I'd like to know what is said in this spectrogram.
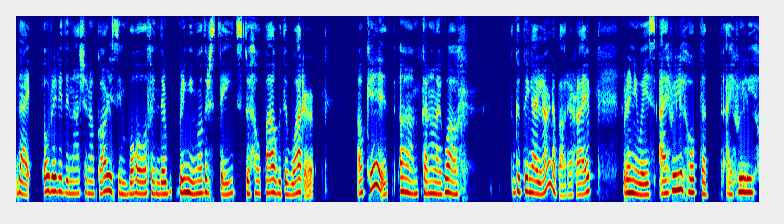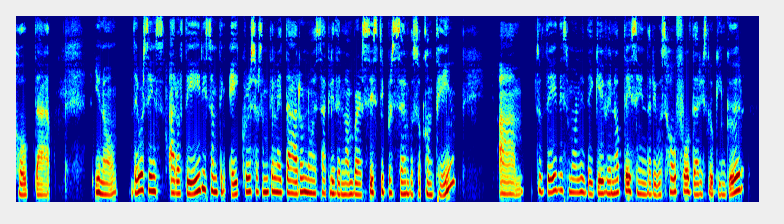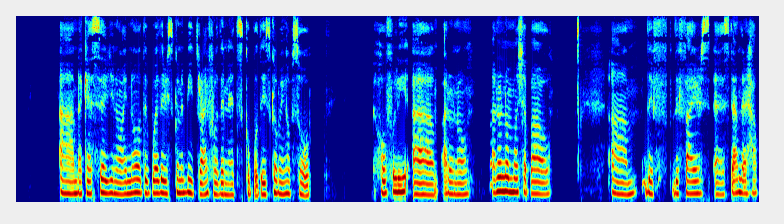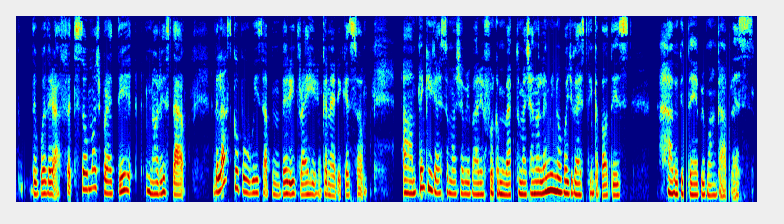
that already the National Guard is involved and they're bringing other states to help out with the water. Okay, um, kind of like wow, good thing I learned about it, right? But anyways, I really hope that I really hope that you know they were saying out of the 80 something acres or something like that i don't know exactly the number 60% was so contained. Um, today this morning they gave an update saying that it was hopeful that it's looking good. Um, like i said you know i know the weather is going to be dry for the next couple of days coming up so hopefully um, i don't know i don't know much about um, the the fires uh, standard how the weather affects so much, but I did notice that the last couple of weeks have been very dry here in Connecticut. So, um, thank you guys so much, everybody, for coming back to my channel. Let me know what you guys think about this. Have a good day, everyone. God bless.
